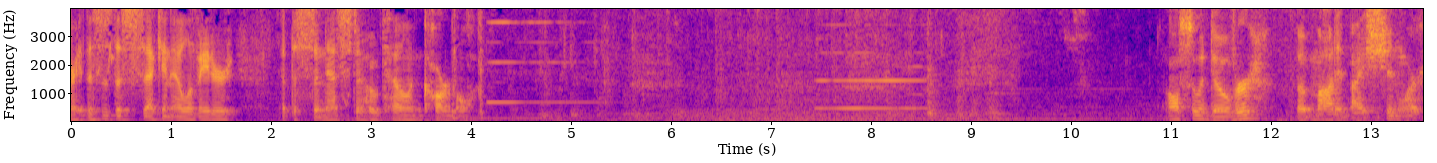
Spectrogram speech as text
All right, this is the second elevator at the Sonesta Hotel in Carmel. Also a Dover, but modded by Schindler.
